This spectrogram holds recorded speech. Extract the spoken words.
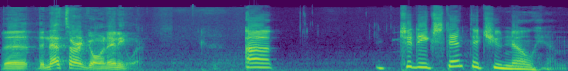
the, the Nets aren't going anywhere. Uh, to the extent that you know him,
